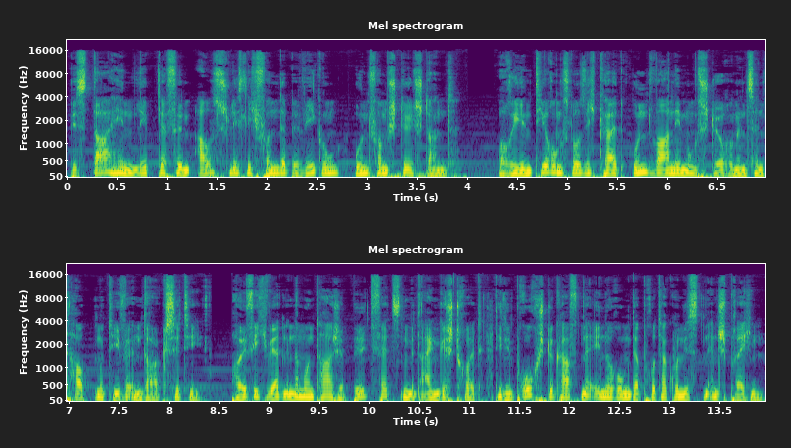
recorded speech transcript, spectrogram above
Bis dahin lebt der Film ausschließlich von der Bewegung und vom Stillstand. Orientierungslosigkeit und Wahrnehmungsstörungen sind Hauptmotive in Dark City. Häufig werden in der Montage Bildfetzen mit eingestreut, die den bruchstückhaften Erinnerungen der Protagonisten entsprechen.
